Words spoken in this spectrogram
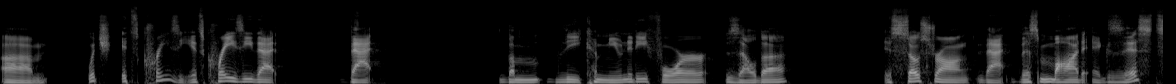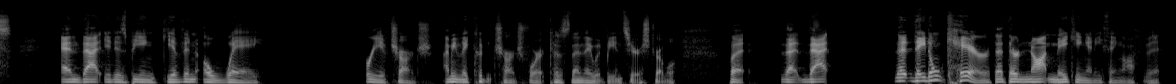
Um, which it's crazy. It's crazy that that the the community for Zelda is so strong that this mod exists and that it is being given away free of charge. I mean, they couldn't charge for it because then they would be in serious trouble. But that that that they don't care that they're not making anything off of it.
